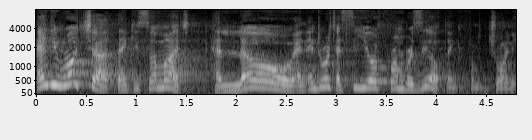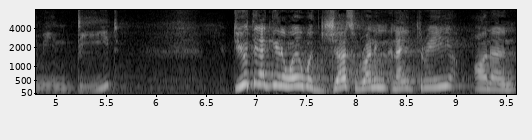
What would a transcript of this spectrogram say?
Andy Rocha, thank you so much. Hello, and Andy Rocha, I see you're from Brazil. Thank you for joining me indeed. Do you think I can get away with just running 93 on a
